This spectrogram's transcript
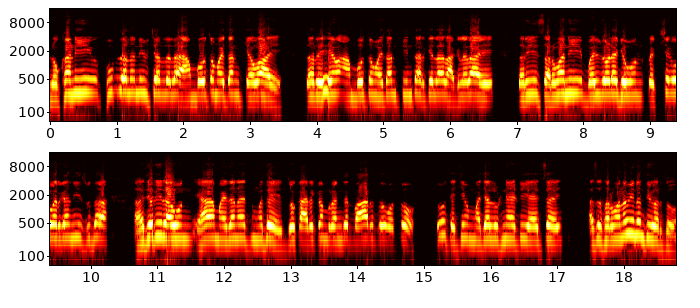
लोकांनी खूप जणांनी विचारलेलं आहे आंबोचं मैदान केव्हा आहे? तर हे आंबोचं मैदान तीन तारखेला लागलेलं आहे. तरी सर्वांनी बैलजोड्या घेऊन प्रेक्षक वर्गांनी सुद्धा हजेरी लावून ह्या मैदानामध्ये जो कार्यक्रम रंगत बहार जो होतो तो त्याची मजा लुटण्यासाठी यायचं आहे असं सर्वांना विनंती करतो.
